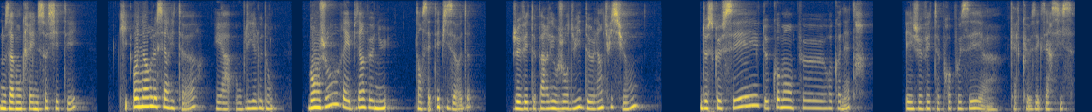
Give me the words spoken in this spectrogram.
Nous avons créé une société qui honore le serviteur et a oublié le don. Bonjour et bienvenue dans cet épisode. Je vais te parler aujourd'hui de l'intuition, de ce que c'est, de comment on peut reconnaître et je vais te proposer euh, quelques exercices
